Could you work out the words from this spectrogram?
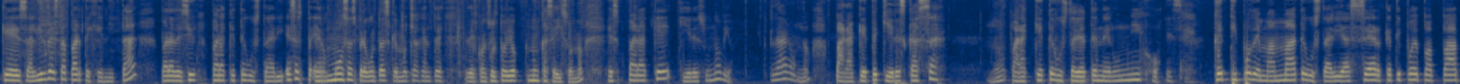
que es salir de esta parte genital para decir, ¿para qué te gustaría? Esas hermosas preguntas que mucha gente del consultorio nunca se hizo, ¿no? Es, ¿para qué quieres un novio? Claro. ¿No? ¿Para qué te quieres casar? ¿No? ¿Para qué te gustaría tener un hijo? ¿Qué tipo de mamá te gustaría ser? ¿Qué tipo de papá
